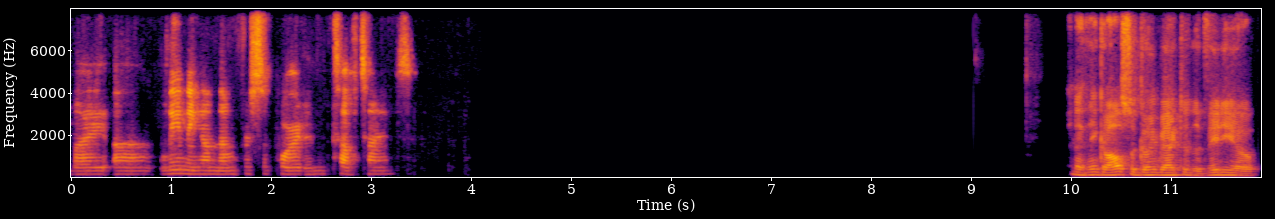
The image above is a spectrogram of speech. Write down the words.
by uh, leaning on them for support in tough times. And I think also going back to the video,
